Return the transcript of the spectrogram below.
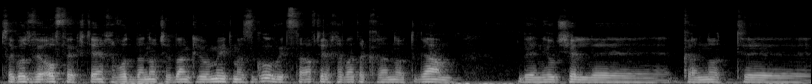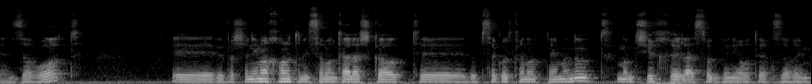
פסגות ואופק, שתי חברות בנות של בנק לאומי, התמזגו והצטרפתי לחברת הקרנות, גם בניהול של קרנות זרות. ובשנים האחרונות אני סמנכ"ל השקעות בפסגות קרנות נאמנות, ממשיך לעסוק בניירות ערך זרים.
